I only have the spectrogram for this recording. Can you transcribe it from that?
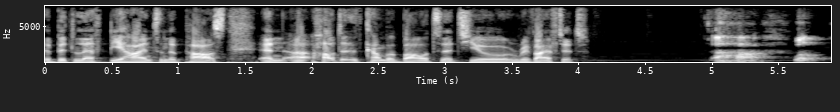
a bit left behind in the past. And uh, how did it come about that you revived it? Aha. Well.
